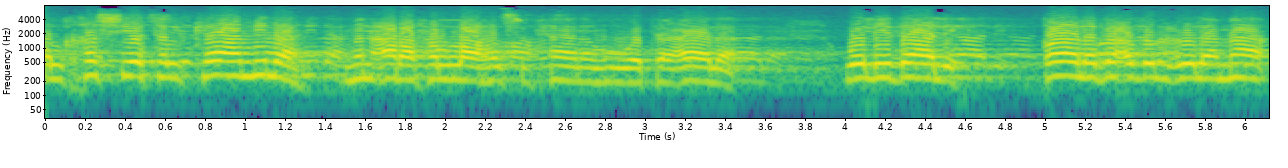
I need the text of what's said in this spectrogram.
الخشية الكاملة من عرف الله سبحانه وتعالى. ولذلك قال بعض العلماء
